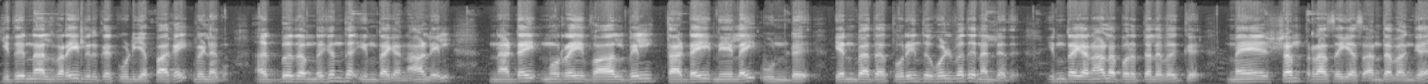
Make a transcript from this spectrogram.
இது நாள் வரையில் இருக்கக்கூடிய பகை விலகும். அற்புதம் மிகுந்த இன்றைய நாளில் நடைமுறை வாழ்வில் தடை நிலை உண்டு. என்பதை புரிந்து கொள்வது நல்லது. இன்றைய நாளை பொறுத்தளவுக்கு மேஷம் ரசைய சார்ந்தவங்க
